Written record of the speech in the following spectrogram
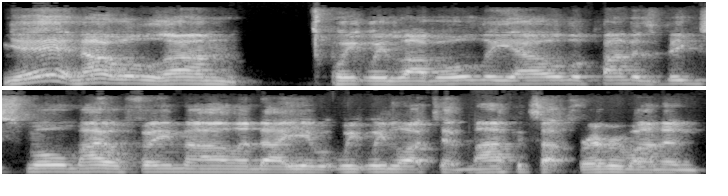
Yeah, no, well, um, we, we love all the uh, all the punters, big, small, male, female, and uh, yeah, we, we like to have markets up for everyone, and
